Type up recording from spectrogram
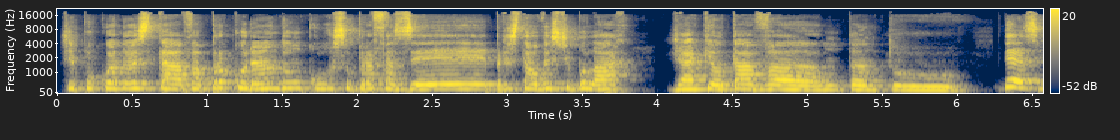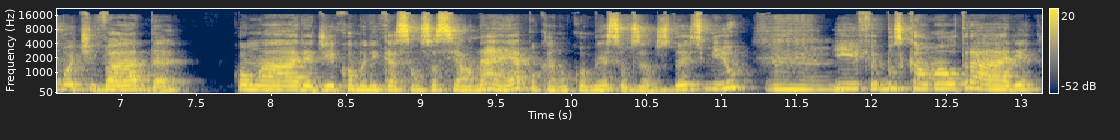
tipo, quando eu estava procurando um curso para fazer, prestar o vestibular. Já que eu estava um tanto desmotivada com a área de comunicação social na época, no começo dos anos 2000, uhum. e fui buscar uma outra área.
